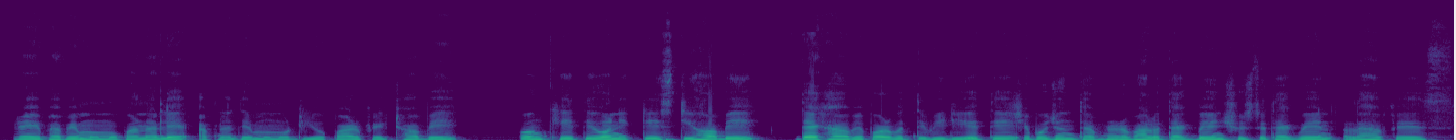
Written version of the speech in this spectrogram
আপনারা এভাবে মোমো বানালে আপনাদের মোমোটিও পারফেক্ট হবে এবং খেতে অনেক টেস্টি হবে। দেখা হবে পরবর্তী ভিডিওতে। সে পর্যন্ত আপনারা ভালো থাকবেন সুস্থ থাকবেন। আল্লাহ হাফেজ।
